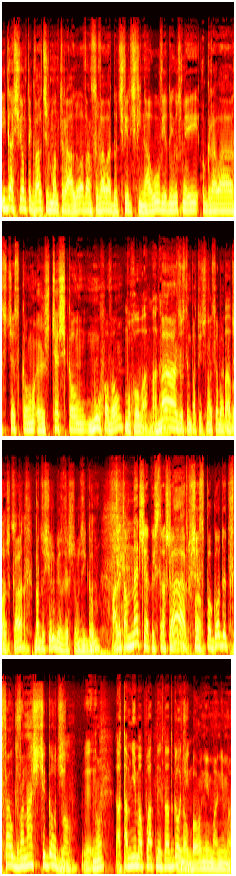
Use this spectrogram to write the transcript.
Iga Świątek walczy w Montrealu, awansowała do ćwierćfinału. W jednej ósmej ograła z, czeską, e, z Czeszką Muchową. Muchowa. Ma Bardzo sympatyczna osoba ta Bardzo, Czeszka. tak. Bardzo się lubią zresztą z Igą. Ale tam mecz jakoś strasznie Tak, przez pogodę trwał 12 godzin. No, No. A tam nie ma płatnych No nadgodzin. bo nie ma, nie ma.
